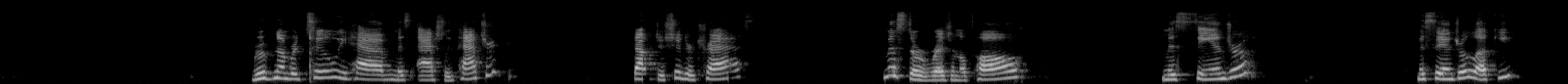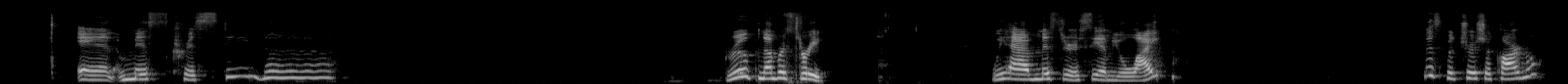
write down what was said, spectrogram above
Group number two, we have Miss Ashley Patrick, Dr. Sugar Trask, Mr. Reginald Paul, Miss Sandra, Miss Sandra Lucky, and Miss Christina. Group number three, we have Mr. Samuel White, Miss Patricia Cardinal,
